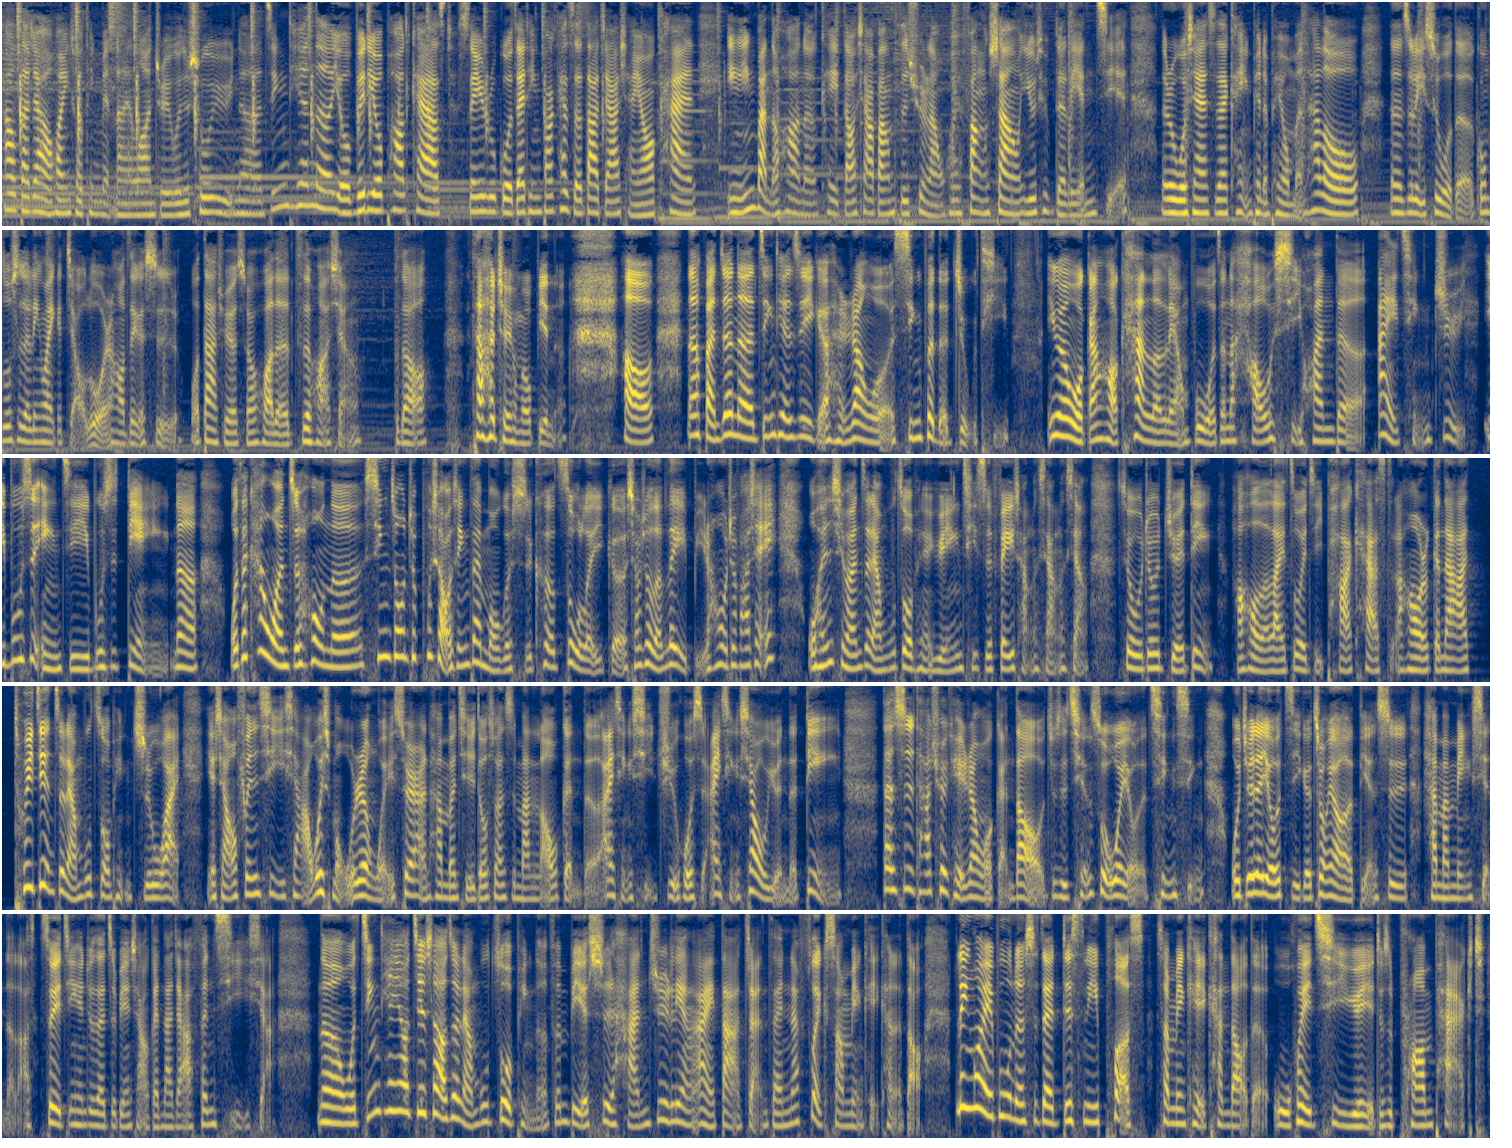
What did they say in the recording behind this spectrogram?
Hello，大家好，欢迎收听 Midnight Laundry，我是舒雨。那今天呢有 video podcast，所以如果在听 podcast 的大家想要看影音版的话呢，可以到下方资讯栏，我会放上 YouTube 的连接。那如果现在是在看影片的朋友们，Hello，那这里是我的工作室的另外一个角落，然后这个是我大学的时候画的自画像，不知道大家觉得有没有变呢？好，那反正呢，今天是一个很让我兴奋的主题。因为我刚好看了两部我真的好喜欢的爱情剧，一部是影集，一部是电影。那我在看完之后呢，心中就不小心在某个时刻做了一个小小的类比，然后我就发现，诶，我很喜欢这两部作品的原因其实非常相像，所以我就决定好好的来做一集 podcast，然后跟大家。推荐这两部作品之外，也想要分析一下为什么我认为，虽然他们其实都算是蛮老梗的爱情喜剧或是爱情校园的电影，但是它却可以让我感到就是前所未有的清醒。我觉得有几个重要的点是还蛮明显的啦，所以今天就在这边想要跟大家分析一下。那我今天要介绍这两部作品呢，分别是韩剧《恋爱大战》在 Netflix 上面可以看得到，另外一部呢是在 Disney Plus 上面可以看到的《舞会契约》，也就是 Prom Pact。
